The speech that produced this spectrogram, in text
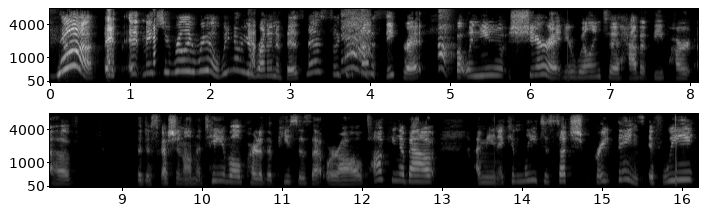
Yeah, it, it makes you really real. We know you're Yep. running a business, like it's not a secret. Yeah. But when you share it and you're willing to have it be part of the discussion on the table, part of the pieces that we're all talking about, I mean, it can lead to such great things. If we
